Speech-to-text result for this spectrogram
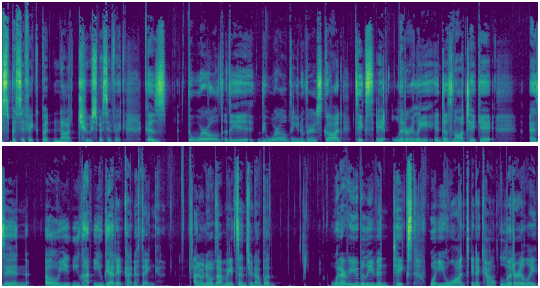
specific, but not too specific. Because the world the the world the universe god takes it literally. It does not take it as in oh you you you get it kind of thing. I don't know if that made sense or not but whatever you believe in takes what you want in account literally.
